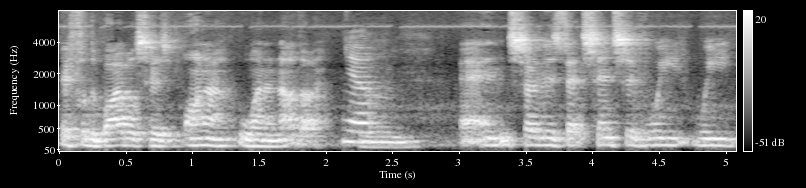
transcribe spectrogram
Therefore, the Bible says, "Honor one another." Yeah. Mm. And so there's that sense of we we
